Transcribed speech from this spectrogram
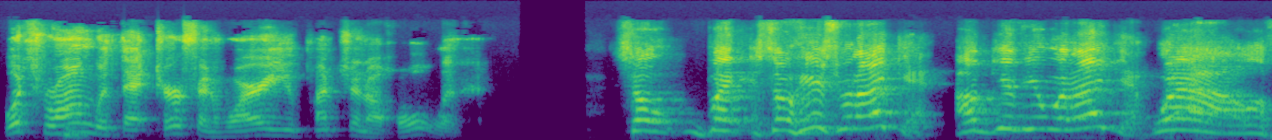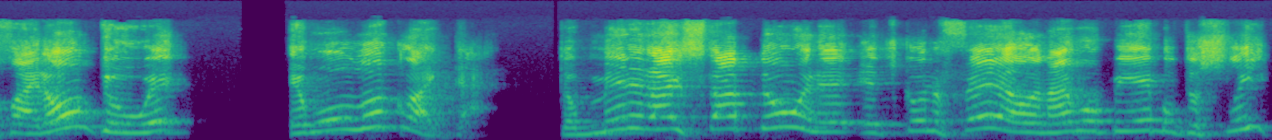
What's wrong with that turf, and why are you punching a hole in it? So, but so here's what I get. I'll give you what I get. Well, if I don't do it, it won't look like that. The minute I stop doing it, it's going to fail and I won't be able to sleep.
